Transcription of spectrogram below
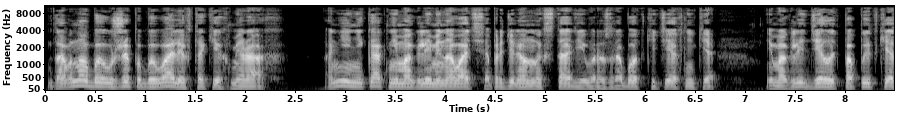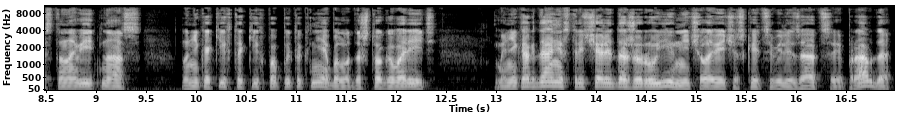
Давно бы уже побывали в таких мирах. Они никак не могли миновать определенных стадий в разработке техники и могли делать попытки остановить нас, но никаких таких попыток не было, да что говорить. Мы никогда не встречали даже руин нечеловеческой цивилизации, правда?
